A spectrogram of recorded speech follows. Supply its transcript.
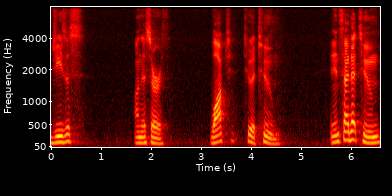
Jesus on this earth walked to a tomb. And inside that tomb,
